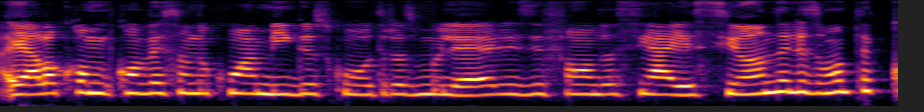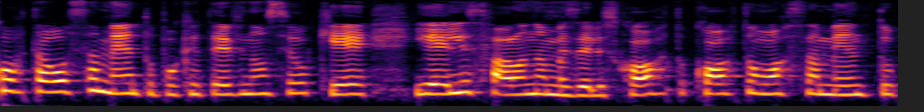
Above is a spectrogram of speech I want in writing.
Aí ela conversando com amigas, com outras mulheres e falando assim: "Ah, esse ano eles vão ter que cortar o orçamento porque teve não sei o quê". E aí eles falam: "Não, mas eles cortam, cortam o orçamento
